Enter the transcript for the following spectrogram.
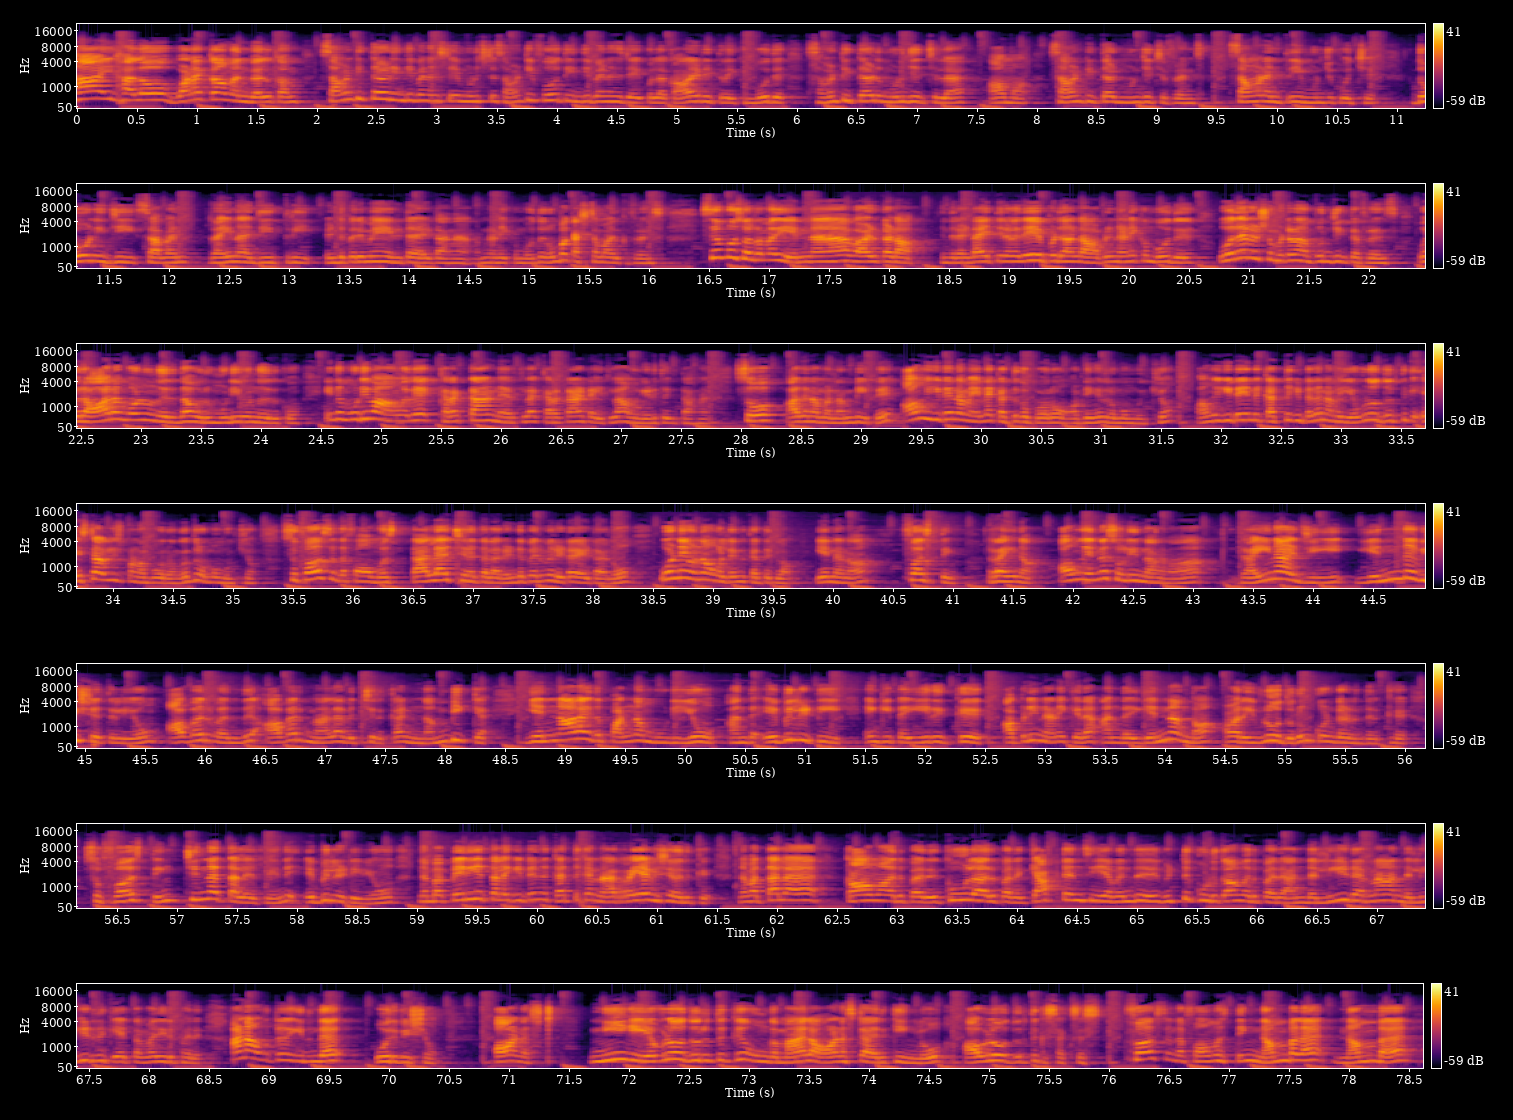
Hi hello வணக்கம் and welcome seventy third independence day முடிச்சுட்டு seventy fourth independence டேக்குள்ளே கால் எடுத்து வைக்கும்போது செவன்ட்டி தேர்ட் முடிஞ்சிச்சுல ஆமாம் செவன்ட்டி தேர்ட் முடிஞ்சிச்சு ஃப்ரெண்ட்ஸ் செவன் அண்ட் த்ரீ முடிஞ்சு போச்சு. தோனி ஜி செவன் ரைனா ஜி த்ரீ ரெண்டு பேருமே ரிட்டையர் ஆயிட்டாங்க அப்படின்னு நினைக்கும் போது ரொம்ப கஷ்டமாக இருக்குது ஃப்ரெண்ட்ஸ் சிம்பு சொல்கிற மாதிரி என்ன வாழ்க்கடா? இந்த ரெண்டாயிரத்தி இருபதே இப்படி தாண்டா அப்படின்னு நினைக்கும் போது ஒரே விஷயம் மட்டும் நான் புரிஞ்சுக்கிட்டேன் ஃப்ரெண்ட்ஸ் ஒரு ஆரம்பம்னு ஒன்று இருந்தால் ஒரு முடிவுன்னு இருக்கும். இந்த முடிவை அவங்களே கரெக்டான நேரத்தில் கரெக்டான டயத்தில் அவங்க எடுத்துக்கிட்டாங்க. ஸோ அதை நம்ம நம்பிட்டு அவங்ககிட்டே நம்ம என்ன கற்றுக்க போகிறோம் அப்படிங்கிறது ரொம்ப முக்கியம். அவங்ககிட்ட இந்த கற்றுக்கிட்டதை நம்ம எவ்வளோ தூரத்துக்கு எஸ்டாப்ளிஷ் பண்ண போகிறோங்கிறது ரொம்ப முக்கியம். ஸோ ஃபர்ஸ்ட் அந்த ஃபார்மர்ஸ் தலை சின்ன தலை ரெண்டு பேருமே ரிட்டையர் ஆகிட்டாலும் ஒன்றே ஒன்று அவங்கள்ட்ட இருந்து கற்றுக்கலாம் என்னன்னா ஃபர்ஸ்ட் திங் ரைனா அவங்க என்ன சொல்லியிருந்தாங்கன்னா ரைனாஜி எந்த விஷயத்துலையும் அவர் வந்து அவர் மேலே வச்சிருக்க நம்பிக்கை என்னால் இதை பண்ண முடியும் அந்த எபிலிட்டி என்கிட்ட இருக்குது அப்படின்னு நினைக்கிற அந்த எண்ணம் தான் அவர் இவ்வளோ தூரம் கொண்டு வந்திருக்கு. ஸோ ஃபர்ஸ்ட் திங் சின்ன தலையிலேருந்து எபிலிட்டியும் நம்ம பெரிய தலைக்கிட்டேருந்து கற்றுக்க நிறைய விஷயம் இருக்குது நம்ம தலை காமாக இருப்பார் கூலாக இருப்பார் கேப்டன்சியை வந்து விட்டு கொடுக்காம இருப்பார். அந்த லீடர்னால் அந்த லீடருக்கு ஏற்ற மாதிரி இருப்பார். ஆனால் அவர்கிட்ட இருந்த ஒரு விஷயம். ஆனஸ்ட் நீங்கள் எவ்வளோ தூரத்துக்கு உங்கள் மேலே ஆனஸ்ட்டாக இருக்கீங்களோ அவ்வளோ தூரத்துக்கு சக்ஸஸ் ஃபர்ஸ்ட் அந்த ஃபார்மஸ் திங் நம்மளை நம்ம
